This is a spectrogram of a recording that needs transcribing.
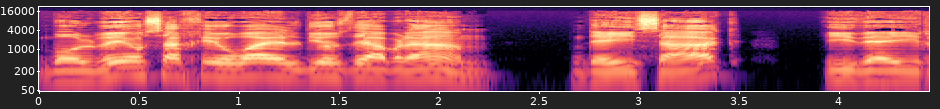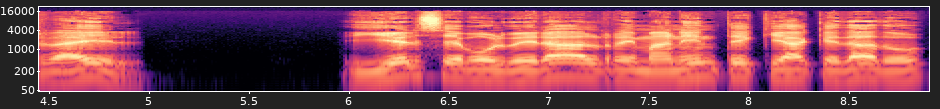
volveos a Jehová el Dios de Abraham, de Isaac y de Israel, y él se volverá al remanente que ha quedado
